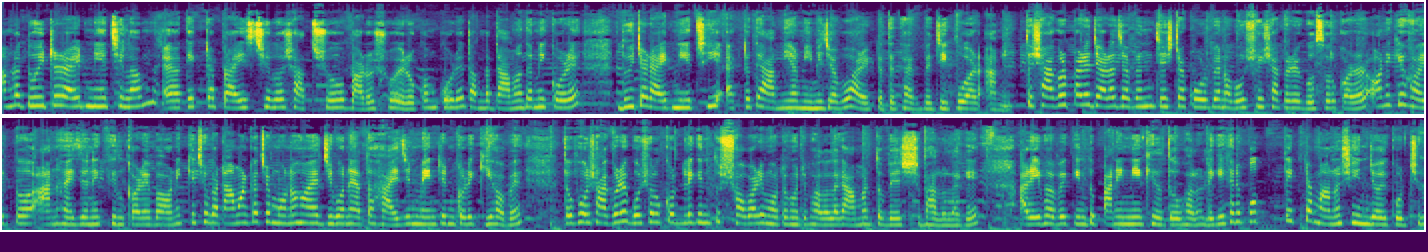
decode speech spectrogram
আমরা দুইটা রাইড নিয়েছিলাম, এক একটা প্রাইস ছিল সাতশো, বারোশো, এরকম করে। তো আমরা দামাদামি করে দুইটা রাইড নিয়েছি, একটাতে আমি আর মিমি যাব আর একটাতে থাকবে জিকু আর আমি। তো সাগর পাড়ে যারা যাবেন, চেষ্টা করবেন অবশ্যই সাগরে গোসল করার। অনেকে হয়তো আনহাইজেনিক ফিল করে বা অনেক কিছু বাট আমার কাছে মনে হয় জীবনে এত হাইজিন মেনটেন করে কি হবে? তো সাগরে গোসল করলে কিন্তু সবারই মোটামুটি ভালো লাগে। আমার তো বেশ ভালো লাগে। আর এইভাবে কিন্তু পানি নিয়ে খেলতেও ভালো লাগে। এখানে প্রত্যেকটা মানুষ এনজয় করছিল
